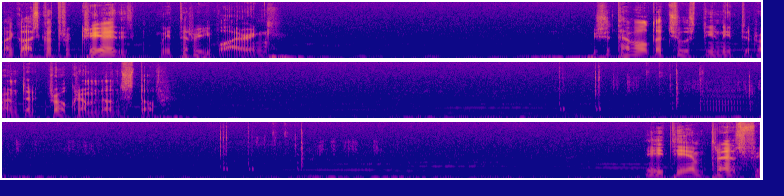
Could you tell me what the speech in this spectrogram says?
My guys got recreated with the rewiring. You should have all the juice you need to run the program non-stop. ATM transfer.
